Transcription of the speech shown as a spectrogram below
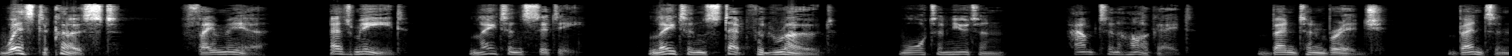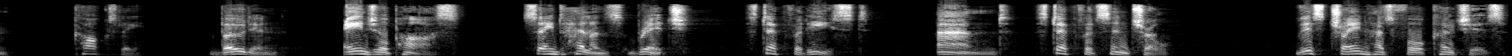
Wester Coast, Famere, Edgemead, Leighton City, Leighton Stepford Road, Water Newton, Hampton Hargate, Benton Bridge, Benton, Coxley, Bowden, Angel Pass, St Helens Bridge, Stepford East, and Stepford Central. This train has four coaches.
